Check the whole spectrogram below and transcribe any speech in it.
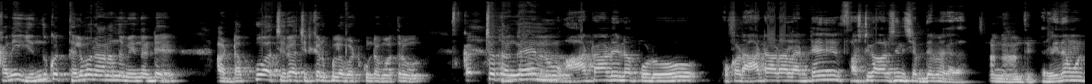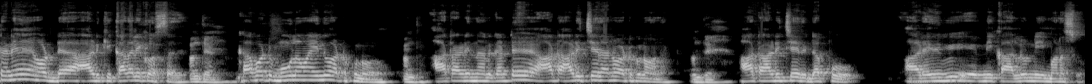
కానీ ఎందుకో తెలియని ఆనందం ఏంటంటే ఆ డప్పు ఆ చిరా చిటికల పుల్ల పట్టుకుంటే మాత్రం ఖచ్చితంగా నువ్వు ఆట ఆడినప్పుడు ఒకడు ఆట ఆడాలంటే ఫస్ట్ కావాల్సింది శబ్దమే కదా. అన్న అంతే. రిధం ఉంటేనే ఆడికి కదలిక వస్తుంది. అంతే. కాబట్టి మూలమైంది పట్టుకున్నావు. అంతే. ఆట ఆడిన దానికంటే ఆట ఆడిచ్చేదాన్ని పట్టుకున్నావు అన్నట్టు. అంతే. ఆట ఆడిచ్చేది డప్పు. ఆడేది నీ కాళ్ళు నీ మనసు.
